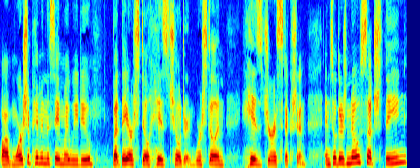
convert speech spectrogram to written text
um, worship him in the same way we do, but they are still his children. We're still in his jurisdiction. And so there's no such thing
